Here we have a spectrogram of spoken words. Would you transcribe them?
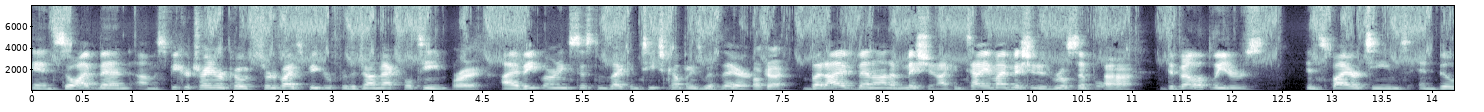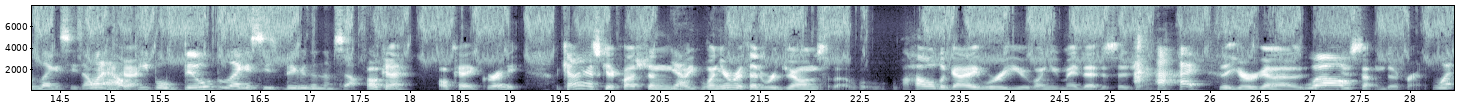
And so I've been I'm a speaker, trainer, coach, certified speaker for the John Maxwell team. right. I have eight learning systems I can teach companies with there. Okay. But I've been on a mission. I can tell you my mission is real simple Uh huh. develop leaders, inspire teams, and build legacies. I want to help Okay. people build legacies bigger than themselves. Okay. Okay. Great. Can I ask you a question? Yeah. When you're with Edward Jones, how old a guy were you when you made that decision that you were going to Well- do something different? when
